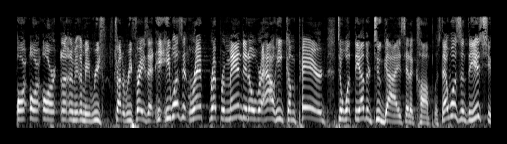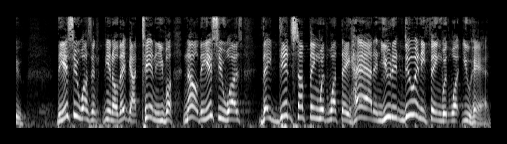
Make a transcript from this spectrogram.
Or, or, or let me, let me re, try to rephrase that. He, he wasn't rep, reprimanded over how he compared to what the other two guys had accomplished. That wasn't the issue. The issue wasn't, you know, they've got 10 and you've, no, the issue was they did something with what they had and you didn't do anything with what you had.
